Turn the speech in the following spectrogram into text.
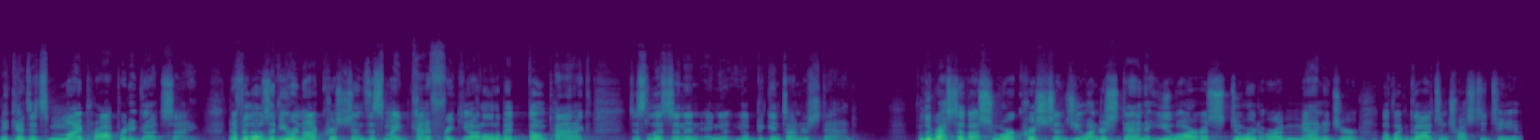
because it's my property, God's saying. Now, for those of you who are not Christians, this might kind of freak you out a little bit. Don't panic. Just listen and, and you'll, you'll begin to understand. For the rest of us who are Christians, you understand that you are a steward or a manager of what God's entrusted to you.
